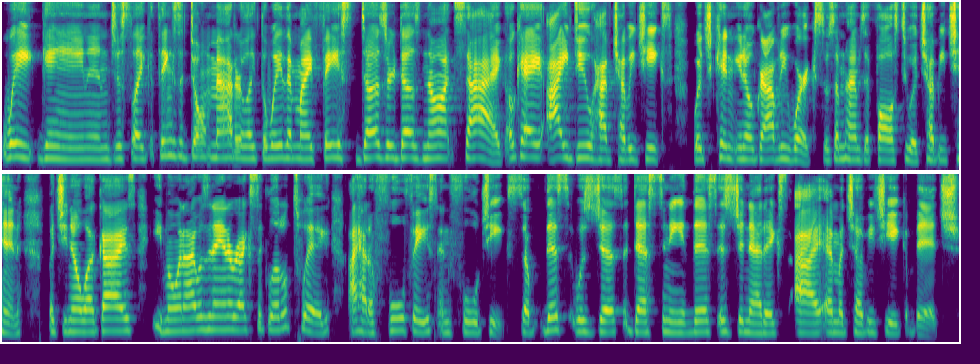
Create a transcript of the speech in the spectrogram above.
weight gain and just like things that don't matter, like the way that my face does or does not sag. Okay, I do have chubby cheeks, which can, you know, gravity works. So sometimes it falls to a chubby chin. But you know what, guys? Even when I was an anorexic little twig, I had a full face and full cheeks. So this was just destiny. This is genetics. I am a chubby cheek bitch.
